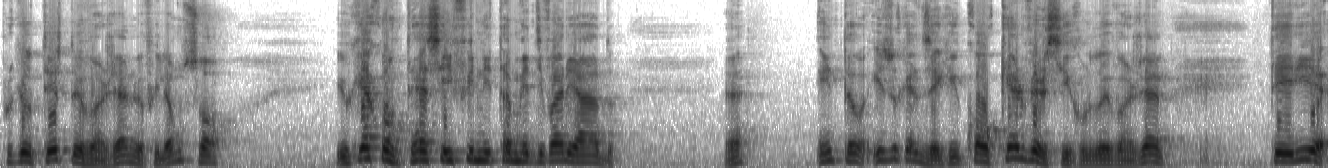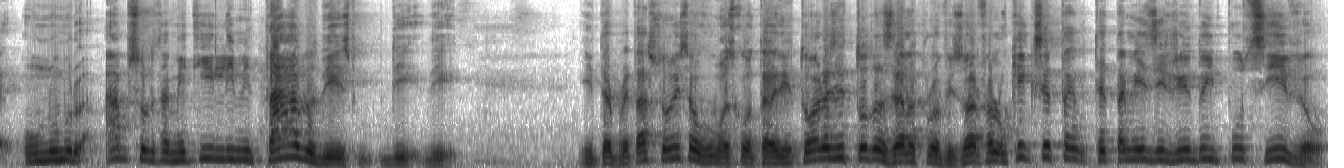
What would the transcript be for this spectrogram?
Porque o texto do Evangelho, meu filho, é um só. E o que acontece é infinitamente variado. Né? Então, isso quer dizer que qualquer versículo do Evangelho teria um número absolutamente ilimitado de, de, de interpretações, algumas contraditórias e todas elas provisórias. Fala, o que, que você está tá me exigindo impossível?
